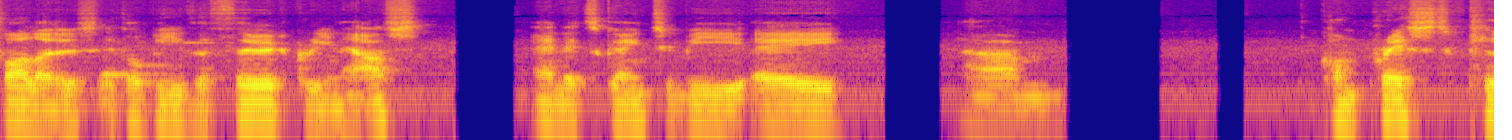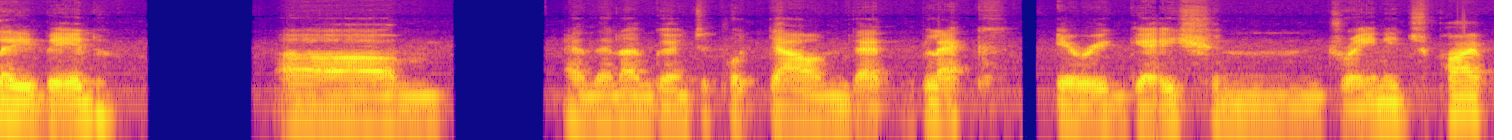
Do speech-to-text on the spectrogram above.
follows: it'll be the third greenhouse, and it's going to be a um, compressed clay bed, um, and then I'm going to put down that black irrigation drainage pipe,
